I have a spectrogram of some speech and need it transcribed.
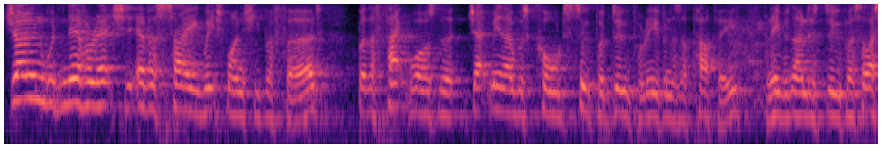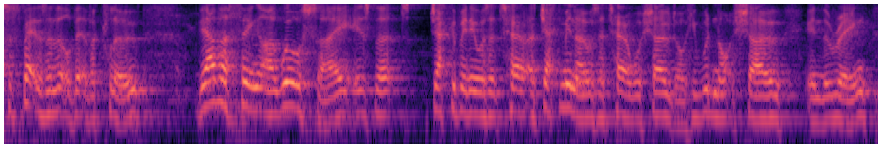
Joan would never actually ever say which one she preferred, but the fact was that Jack Minnow was called Super Duper even as a puppy, and he was known as Duper, so I suspect there's a little bit of a clue. The other thing I will say is that Jacobinia was a uh, Jack Minnow was a terrible show dog. He would not show in the ring.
